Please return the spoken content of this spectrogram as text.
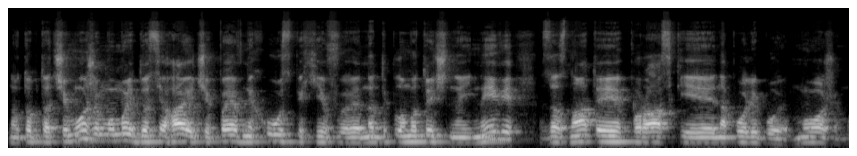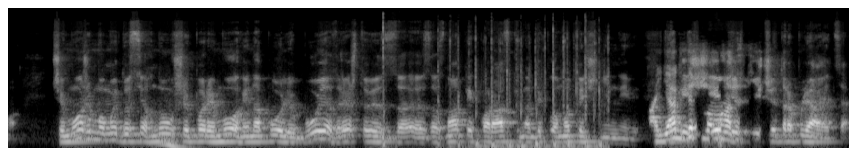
Ну тобто, чи можемо ми, досягаючи певних успіхів е, на дипломатичній ниві, зазнати поразки на полі бою? Можемо. Чи можемо ми, досягнувши перемоги на полі бою, зрештою зазнати поразки на дипломатичній ниві? А як Таке ще частіше трапляється.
